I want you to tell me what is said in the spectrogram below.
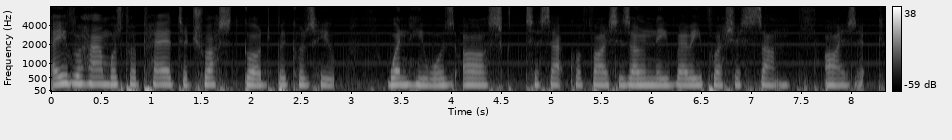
Abraham was prepared to trust God because he when he was asked to sacrifice his only very precious son, Isaac.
